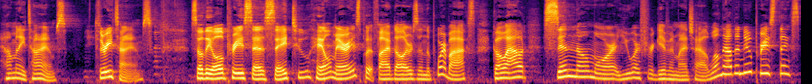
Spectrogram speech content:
How many times? Three times. So the old priest says, Say two Hail Marys, put $5 in the poor box, go out, sin no more, you are forgiven, my child. Well, now the new priest thinks,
